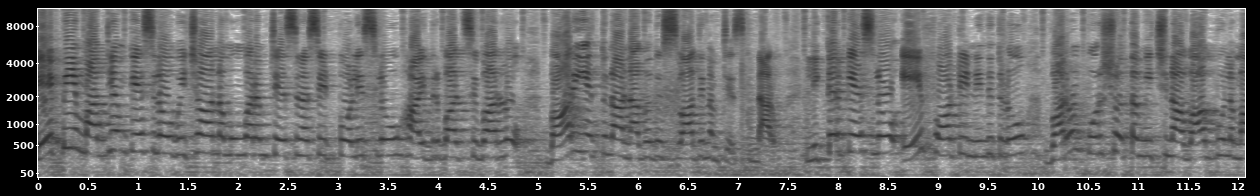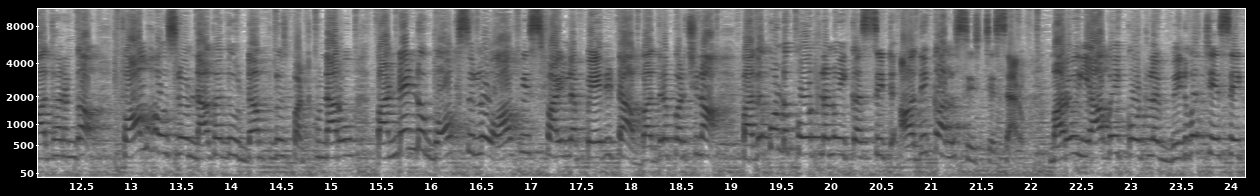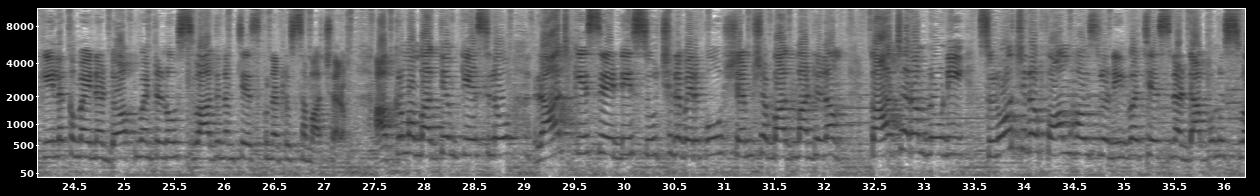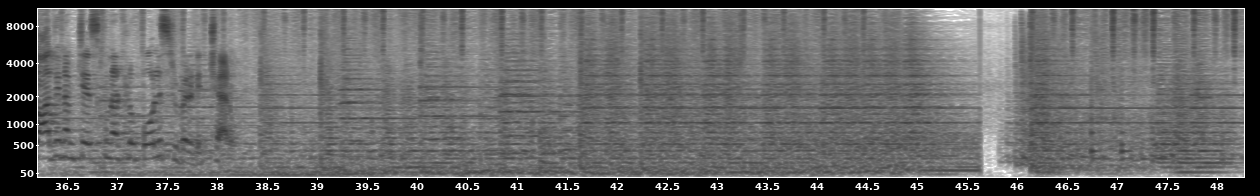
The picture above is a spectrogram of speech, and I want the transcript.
ఏపీ మద్యం కేసులో విచారణ ముమ్మరం చేసిన సిట్ పోలీసులు హైదరాబాద్ శివార్లో భారీ ఎత్తున నగదు స్వాధీనం చేసుకున్నారు. లిక్కర్ కేసులో ఏ ఫార్టీ నిందితుడు వరుణ్ పురుషోత్తం ఇచ్చిన వాగ్మూలం ఆధారంగా ఫామ్ హౌస్లో నగదు డంప్ను పట్టుకున్నారు. పన్నెండు బాక్సుల్లో ఆఫీస్ ఫైళ్ళ పేరిట భద్రపరిచిన పదకొండు కోట్లను ఇక సిట్ అధికారులు సీజ్ చేశారు. మరో యాభై కోట్ల విలువ చేసే కీలకమైన డాక్యుమెంట్లను స్వాధీనం చేసుకున్నట్లు సమాచారం. అక్రమ మద్యం కేసులో రాజ్ కేసీ రెడ్డి సూచన మేరకు శంషాబాద్ మండలం కాచారంలోని సులోచన ఫామ్ హౌస్లో నిల్వ చేసిన డబ్బును స్వాధీనం చేసుకున్నట్లు పోలీసులు వెల్లడించారు.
